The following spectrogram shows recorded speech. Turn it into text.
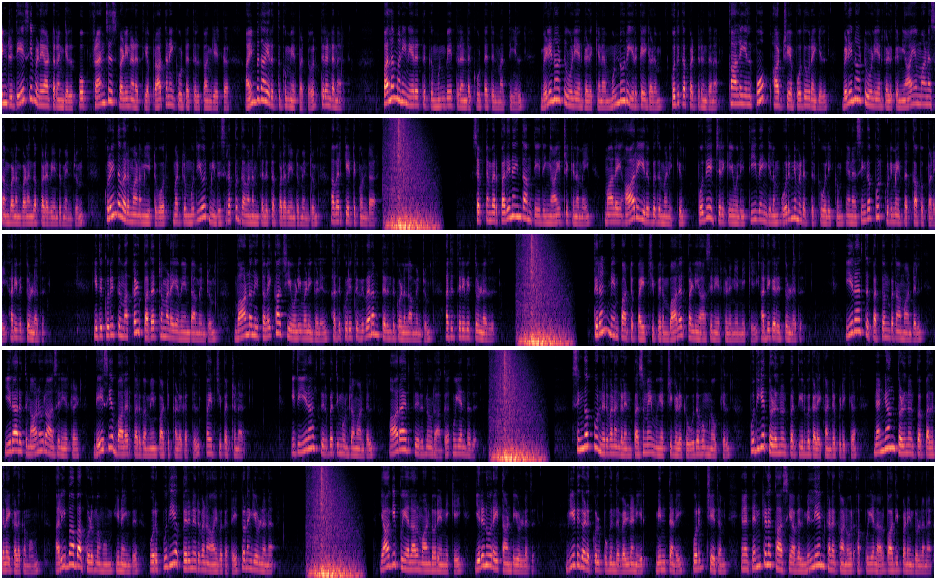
இன்று தேசிய விளையாட்டரங்கில் போப் பிரான்சிஸ் வழிநடத்திய பிரார்த்தனை கூட்டத்தில் பங்கேற்க ஐம்பதாயிரத்துக்கும் மேற்பட்டோர் திரண்டனர். பல மணி நேரத்துக்கு முன்பே திரண்ட கூட்டத்தின் மத்தியில் வெளிநாட்டு ஊழியர்களுக்கென முன்னூறு இருக்கைகளும் ஒதுக்கப்பட்டிருந்தன. காலையில் போப் ஆற்றிய பொது உரையில் வெளிநாட்டு ஊழியர்களுக்கு நியாயமான சம்பளம் வழங்கப்பட வேண்டும் என்றும் குறைந்த வருமானம் ஈட்டுவோர் மற்றும் முதியோர் மீது சிறப்பு கவனம் செலுத்தப்பட வேண்டும் என்றும் அவர் கேட்டுக்கொண்டார். செப்டம்பர் பதினைந்தாம் தேதி ஞாயிற்றுக்கிழமை மாலை ஆறு இருபது மணிக்கு பொது எச்சரிக்கை ஒலி தீவெங்கிலும் ஒரு நிமிடத்திற்கு ஒலிக்கும் என சிங்கப்பூர் குடிமை தற்காப்பு படை அறிவித்துள்ளது. இது குறித்து மக்கள் பதற்றமடைய வேண்டாம் என்றும் வானொலி தொலைக்காட்சி ஒளிவழிகளில் அது குறித்து விவரம் தெரிந்து கொள்ளலாம் என்றும் அது தெரிவித்துள்ளது. திறன் மேம்பாட்டு பயிற்சி பெறும் பாலர் பள்ளி ஆசிரியர்களின் எண்ணிக்கை அதிகரித்துள்ளது. ஈராயிரத்து பத்தொன்பதாம் ஆண்டில் ஈராயிரத்து நானூறு ஆசிரியர்கள் தேசிய பாலர் பருவ மேம்பாட்டுக் கழகத்தில் பயிற்சி பெற்றனர். இது ஈராயிரத்தி இருபத்தி மூன்றாம் ஆண்டில் ஆறாயிரத்து இருநூறாக உயர்ந்தது. சிங்கப்பூர் நிறுவனங்களின் பசுமை முயற்சிகளுக்கு உதவும் நோக்கில் புதிய தொழில்நுட்ப தீர்வுகளை கண்டுபிடிக்க நன்யாங் தொழில்நுட்ப பல்கலைக்கழகமும் அலிபாபா குழுமமும் இணைந்து ஒரு புதிய பெருநிறுவன ஆய்வகத்தை தொடங்கியுள்ளன. யாகி புயலால் மாண்டோர் எண்ணிக்கை இருநூறை தாண்டியுள்ளது. வீடுகளுக்குள் புகுந்த வெள்ள நீர் மின்தடை பொருட்சேதம் என தென்கிழக்காசியாவில் மில்லியன் கணக்கானோர் அப்புயலால் பாதிப்படைந்துள்ளனர்.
